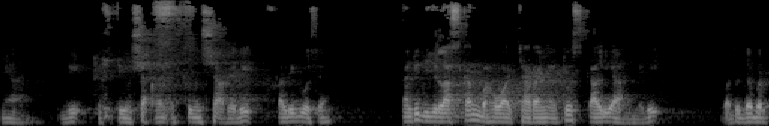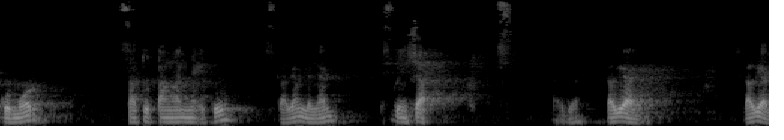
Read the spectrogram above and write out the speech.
menghirupnya di istinsyak dan istinsyak jadi sekaligus ya nanti dijelaskan bahwa caranya itu sekalian jadi waktu dia berkumur satu tangannya itu sekalian dengan istinsyak. sekalian. Sekalian.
